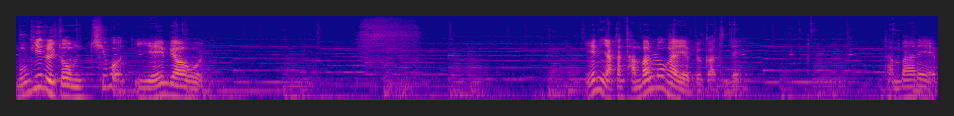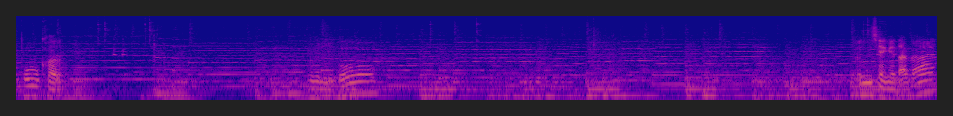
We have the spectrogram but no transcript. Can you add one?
무기를 좀 치워 이 예비하고. 얘는 약간 단발로 가야 예쁠 것 같은데 단발에 보호컷. 그리고 은색에다가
